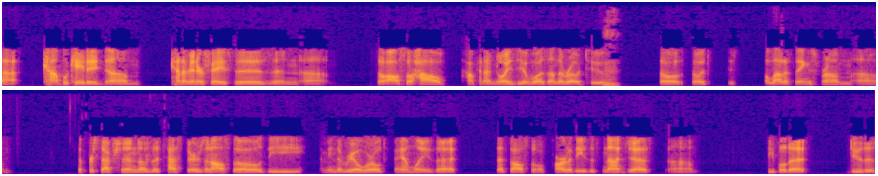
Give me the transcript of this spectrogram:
uh, complicated um, kind of interfaces, and um, so also how how kind of noisy it was on the road too. Hmm. So so it's, it's a lot of things from um, the perception of the testers and also the I mean the real world family that that's also a part of these. It's not just um, people that do this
